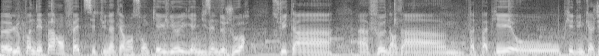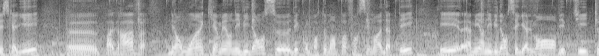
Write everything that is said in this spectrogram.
Euh, le point de départ, en fait, c'est une intervention qui a eu lieu il y a une dizaine de jours suite à un, feu dans un tas de papier au pied d'une cage d'escalier, euh, pas grave, néanmoins qui a mis en évidence euh, des comportements pas forcément adaptés et a mis en évidence également des petites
